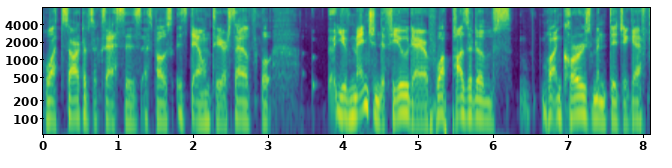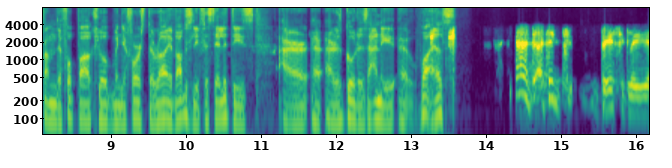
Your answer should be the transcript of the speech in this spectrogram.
what sort of success is, I suppose, is down to yourself. But you've mentioned a few there. What positives, what encouragement did you get from the football club when you first arrived? Obviously, facilities are are, are as good as any. Uh, what else? Yeah, I think basically,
